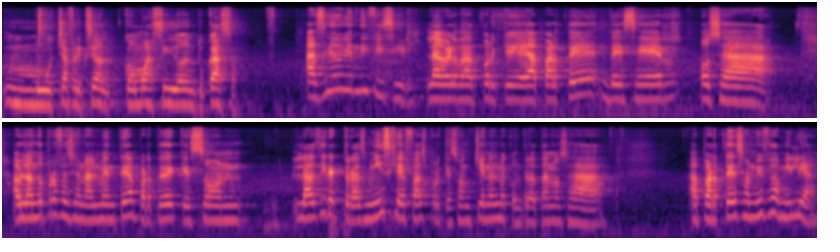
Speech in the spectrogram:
mucha fricción. ¿Cómo ha sido en tu caso? Ha sido bien difícil, la verdad, porque aparte de ser, o sea, hablando profesionalmente, aparte de que son las directoras mis jefas, porque son quienes me contratan, o sea, aparte son mi familia.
